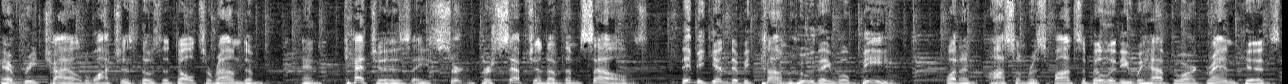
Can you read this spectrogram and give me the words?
Every child watches those adults around them and catches a certain perception of themselves. They begin to become who they will be. What an awesome responsibility we have to our grandkids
